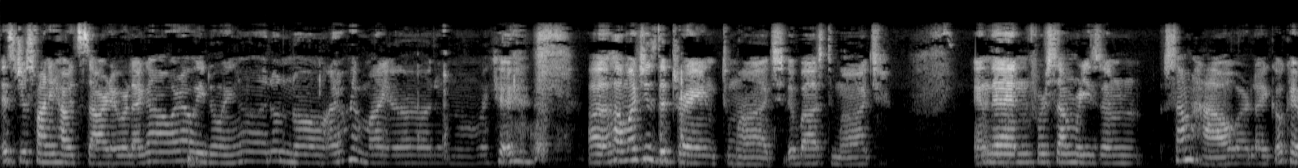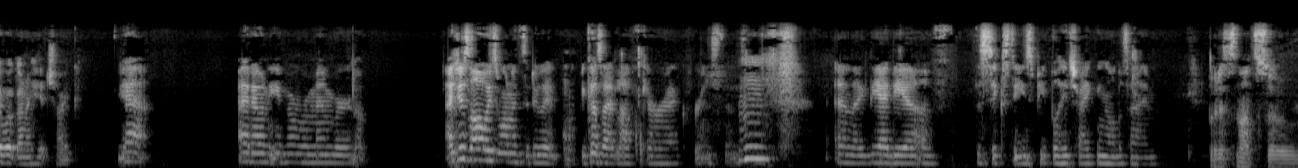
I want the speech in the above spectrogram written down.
it's just funny how it started. We're like, oh, what are we doing? Oh, I don't know. I don't have money. Oh, I don't know. Okay. Uh, how much is the train? Too much. The bus? Too much. And then for some reason, somehow, we're like, okay, we're gonna hitchhike. Yeah. I don't even remember. No. I just always wanted to do it because I love Kerouac, for instance. Mm. And like the idea of the 60s, people hitchhiking all the time. But it's not so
